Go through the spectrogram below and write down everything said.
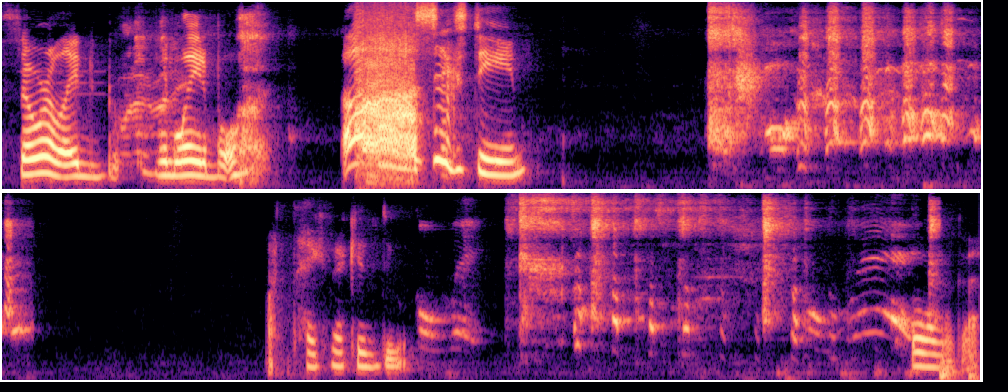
So related relatable. Ah, 16. What the heck that kid doing? Oh my god.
